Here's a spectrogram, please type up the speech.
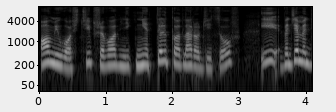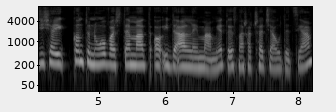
o miłości. Przewodnik nie tylko dla rodziców. I będziemy dzisiaj kontynuować temat o idealnej mamie. To jest nasza trzecia audycja.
